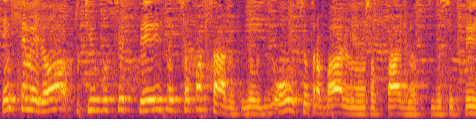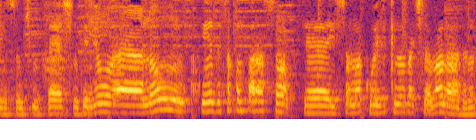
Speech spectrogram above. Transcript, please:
tem que ser melhor do que você fez na edição passada, entendeu? Ou o seu trabalho na sua página que você fez no seu último teste, entendeu? É, não tendo essa comparação, porque isso é uma coisa que não vai te levar a nada, né?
